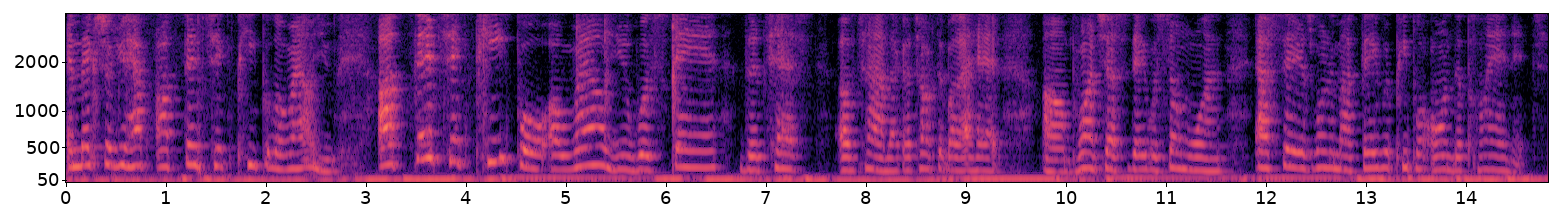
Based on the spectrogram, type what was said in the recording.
And make sure you have authentic people around you. Authentic people around you will stand the test of time. Like I talked about, I had um, brunch yesterday with someone I say is one of my favorite people on the planet.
